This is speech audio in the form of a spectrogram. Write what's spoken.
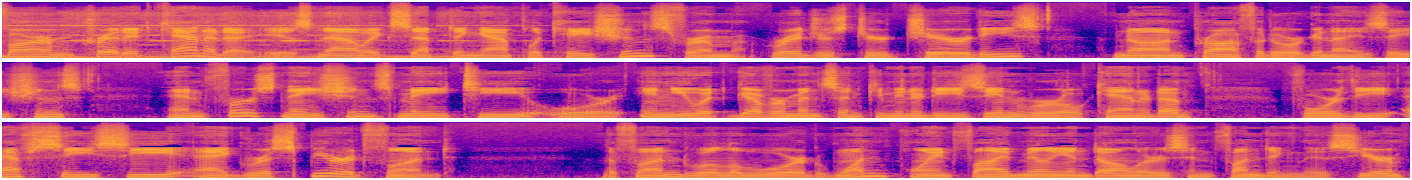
Farm Credit Canada is now accepting applications from registered charities, non-profit organizations, and First Nations, Métis, or Inuit governments and communities in rural Canada for the FCC Agri Spirit Fund. The fund will award $1.5 million in funding this year.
